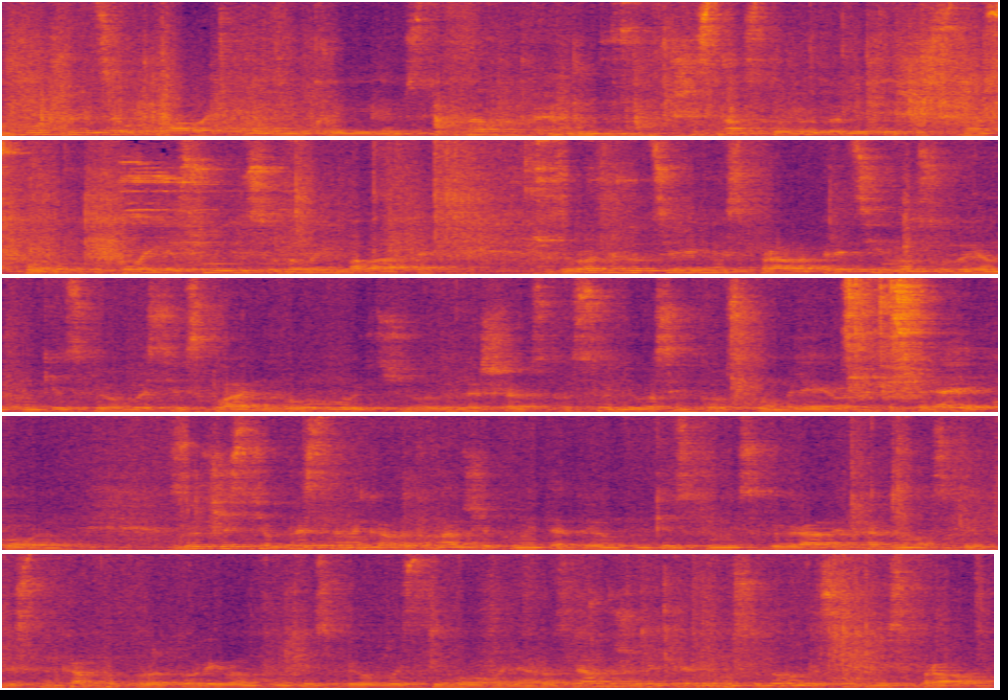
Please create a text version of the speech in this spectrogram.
Оголошується ухвала імені України вступна 16 лютого 2016 року, коли є судді судової палати з розгляду цивільних справ апеляційного суду Івано-Франківської області в складі головуючого Долешевського, суддів Васильковського, Миляєва, секретаря Яковин, з участю представника виконавчого комітету Івано-Франківської міської ради Терновської, представника прокуратури Івано-Франківської області Гоголя, розглянувши відкритому судовому засіданні справу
